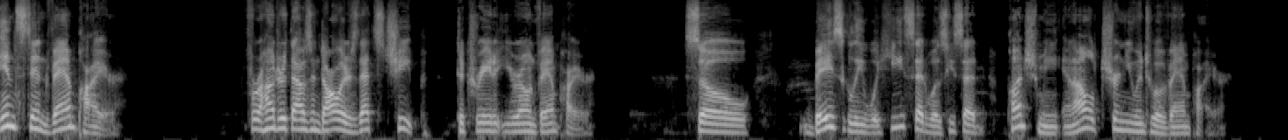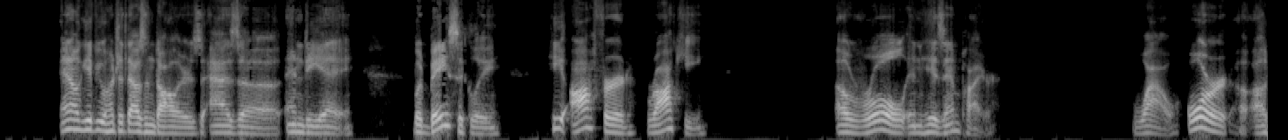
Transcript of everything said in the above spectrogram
instant vampire for a hundred thousand dollars that's cheap to create your own vampire so basically what he said was he said punch me and i'll turn you into a vampire and i'll give you hundred thousand dollars as a nda but basically he offered rocky a role in his empire. Wow. Or a,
